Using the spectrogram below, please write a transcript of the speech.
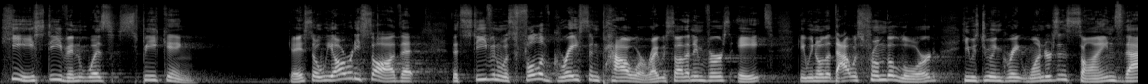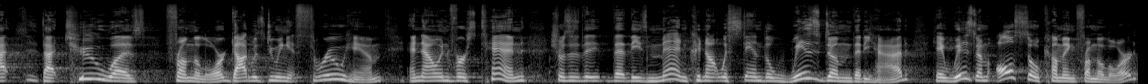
he, Stephen, was speaking. Okay, so we already saw that, that Stephen was full of grace and power, right? We saw that in verse 8. Okay, we know that that was from the Lord. He was doing great wonders and signs. That, that too was from the Lord. God was doing it through him. And now in verse 10 shows us that, that these men could not withstand the wisdom that he had. Okay, wisdom also coming from the Lord.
